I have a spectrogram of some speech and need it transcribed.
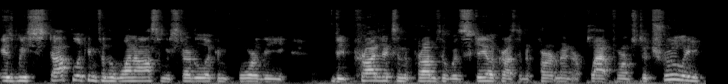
is we stopped looking for the one offs and we started looking for the the projects and the problems that would scale across the department or platforms to truly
